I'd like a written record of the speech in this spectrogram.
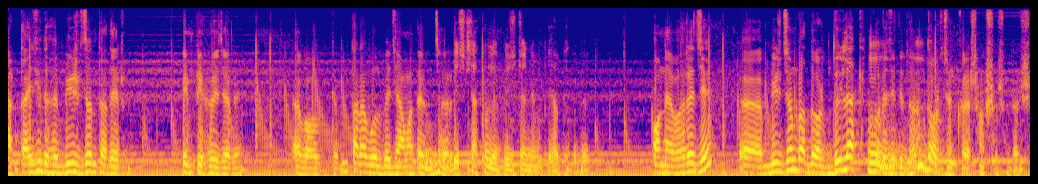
আর তাই যদি হয় বিশ জন তাদের এমপি হয়ে যাবে। অ্যাবাউট তারা বলবে যে আমাদের বিশ লাখ হলে বিশ জন এমপি হবে? অন অ্যাভারেজে বিশ জন বা দশ দুই লাখ করে যদি ধরেন দশজন করে সংসদ সদস্য।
